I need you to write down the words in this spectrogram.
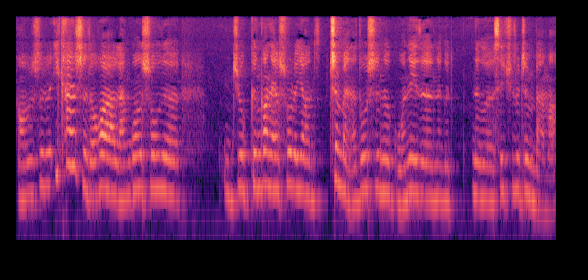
然后是一开始的话蓝光收的，就跟刚才说的一样，正版的都是那国内的那个那个 C 区的正版嘛，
